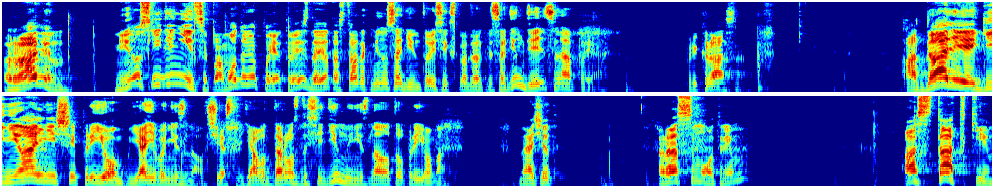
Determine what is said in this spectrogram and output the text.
равен минус единице по модулю p, то есть дает остаток минус 1. То есть x квадрат плюс 1 делится на p. Прекрасно. А далее гениальнейший прием. Я его не знал, честно. Я вот дорос до седины и не знал этого приема. Значит, рассмотрим остатки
